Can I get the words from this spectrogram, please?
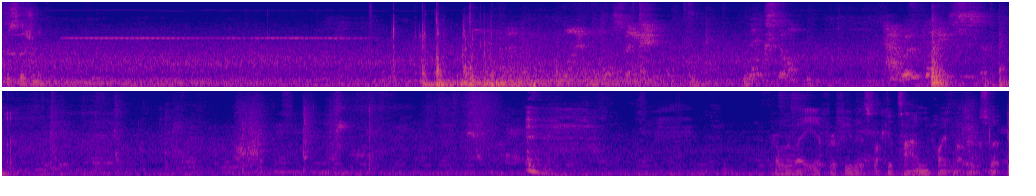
Precision. Liverpool Station. Next stop, Harrow Place. Probably wait here for a few minutes, like a timing point that looks up.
